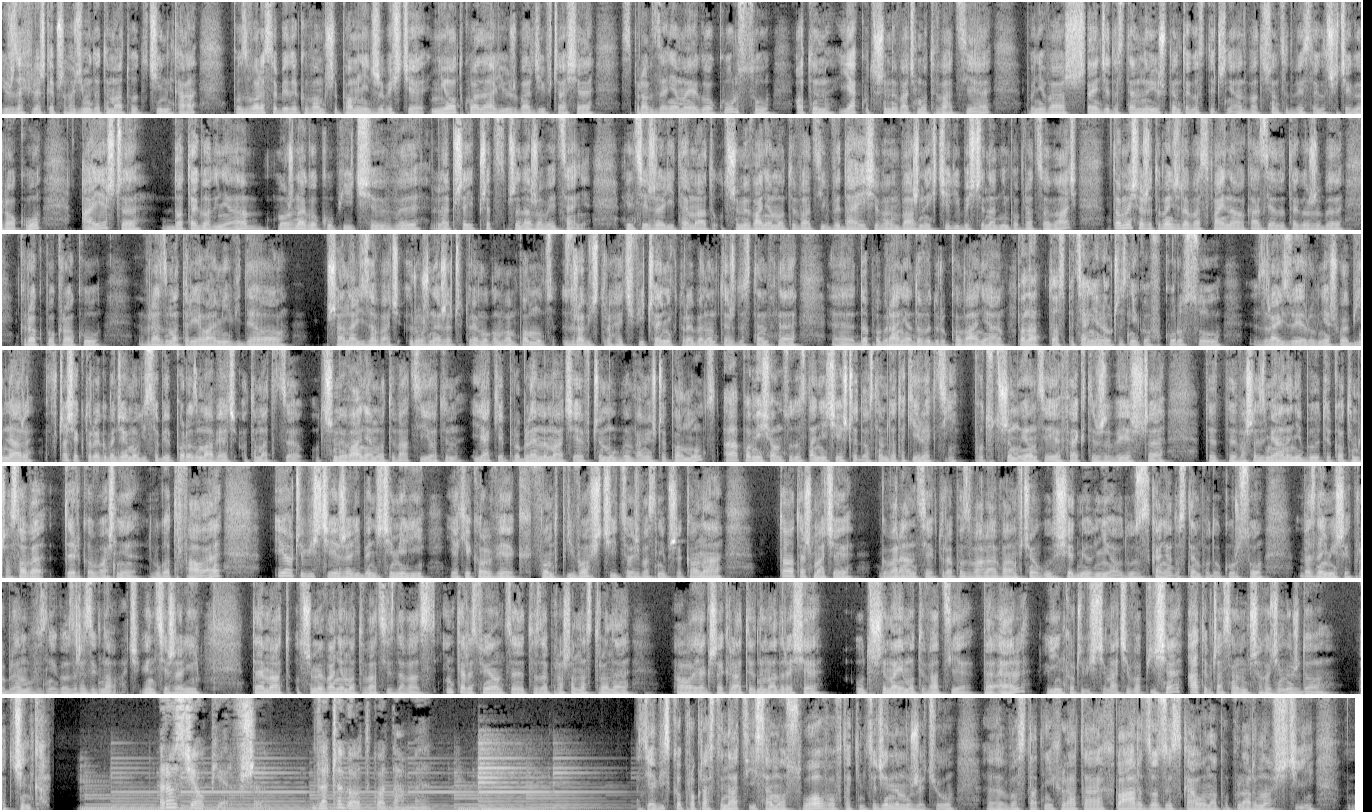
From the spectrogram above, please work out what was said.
Już za chwileczkę przechodzimy do tematu odcinka. Pozwolę sobie tylko Wam przypomnieć, żebyście nie odkładali już bardziej w czasie sprawdzenia mojego kursu o tym, jak utrzymywać motywację, ponieważ będzie dostępny już 5 stycznia 2023 roku, a jeszcze do tego dnia można go kupić w lepszej przedsprzedażowej cenie. Więc jeżeli temat utrzymywania motywacji wydaje się Wam ważny, chcielibyście nad nim popracować, to myślę, że to będzie dla Was fajna okazja do tego, żeby krok po kroku wraz z materiałami wideo przeanalizować różne rzeczy, które mogą Wam pomóc, zrobić trochę ćwiczeń, które będą też dostępne e, do pobrania, do wydrukowania. Ponadto specjalnie dla uczestników kursu zrealizuję również webinar, w czasie którego będziemy mogli sobie porozmawiać o tematyce utrzymywania motywacji o tym, jakie problemy macie, w czym mógłbym Wam jeszcze pomóc. A po miesiącu dostaniecie jeszcze dostęp do takiej lekcji podtrzymującej efekty, żeby jeszcze te, te Wasze zmiany nie były tylko tymczasowe, tylko właśnie długotrwałe. I oczywiście, jeżeli będziecie mieli jakiekolwiek wątpliwości, coś Was nie przekona, to też macie gwarancję, która pozwala Wam w ciągu 7 dni od uzyskania dostępu do kursu bez najmniejszych problemów z niego zrezygnować. Więc jeżeli temat utrzymywania motywacji jest dla Was interesujący, to zapraszam na stronę o jakże kreatywnym adresie utrzymajmotywację.pl. Link oczywiście macie w opisie, a tymczasem przechodzimy już do odcinka. Rozdział pierwszy. Dlaczego odkładamy? Zjawisko prokrastynacji i samo słowo w takim codziennym użyciu e, w ostatnich latach bardzo zyskało na popularności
